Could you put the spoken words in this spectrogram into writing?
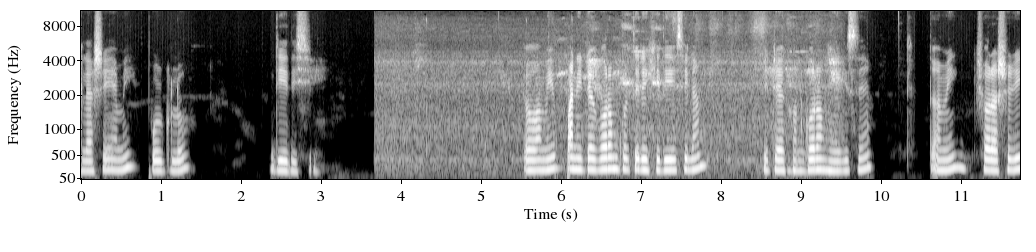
গ্লাসে আমি পুরগুলো দিয়ে দিছি। তো আমি পানিটা গরম করতে রেখে দিয়েছিলাম। এটা এখন গরম হয়ে গেছে। তো আমি সরাসরি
